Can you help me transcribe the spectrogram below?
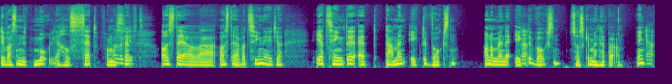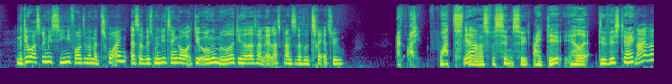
Det var sådan et mål, jeg havde sat for mig selv. kæft. Også da, jeg var, også da jeg var teenager. Jeg tænkte, at der er man ægte voksen. Og når man er ægte Ja. voksen, så skal man have børn. Ikke? Ja. Men det er jo også rimelig sigende i forhold til, hvad man tror, ikke? Altså, hvis man lige tænker over, at de unge mødre, de havde altså en aldersgrænse, der hed 23. Ja. Ej, what? Det Ja. er også for sindssygt. Ej, det, havde jeg, det vidste jeg ikke. Nej, vel?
